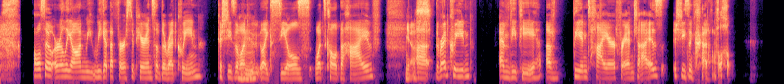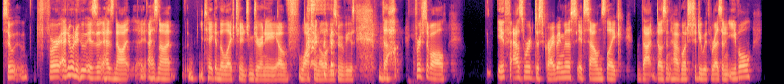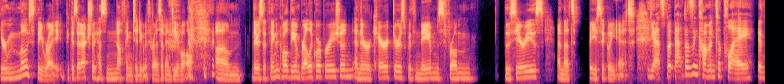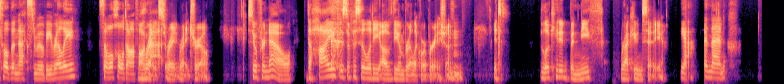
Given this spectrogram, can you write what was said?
Also, early on, we we get the first appearance of the Red Queen because she's the one Mhm. who like seals what's called the Hive. Yes. Uh, the Red Queen, MVP of the entire franchise. She's incredible. So for anyone who isn't has not has not taken the life changing journey of watching all of these movies, the first of all, if as we're describing this, it sounds like that doesn't have much to do with Resident Evil, you're mostly right because it actually has nothing to do with Resident Evil. um, there's a thing called the Umbrella Corporation, and there are characters with names from the series, and that's basically it. Yes, but that doesn't come into play until the next movie, really. So we'll hold off on that. right, right, right. True. So for now, the Hive is a facility of the Umbrella Corporation. Mhm. It's located beneath Raccoon City. Yeah. And then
